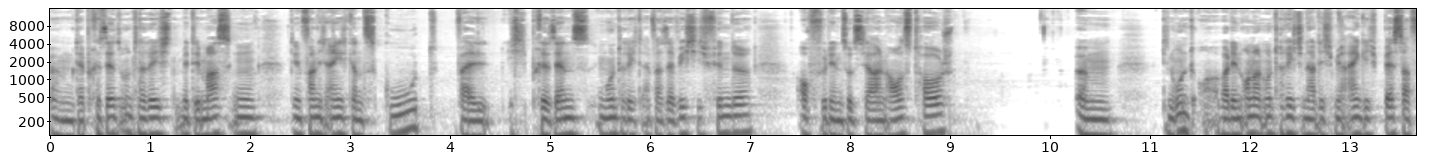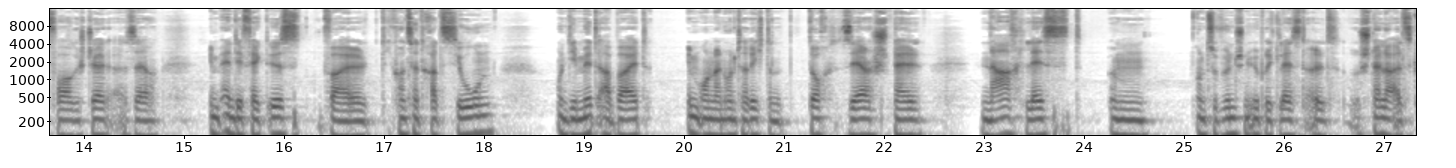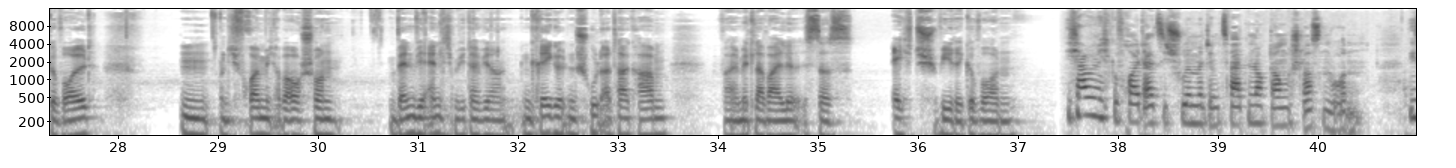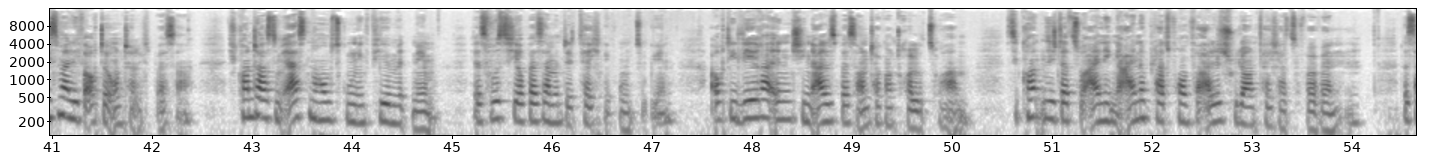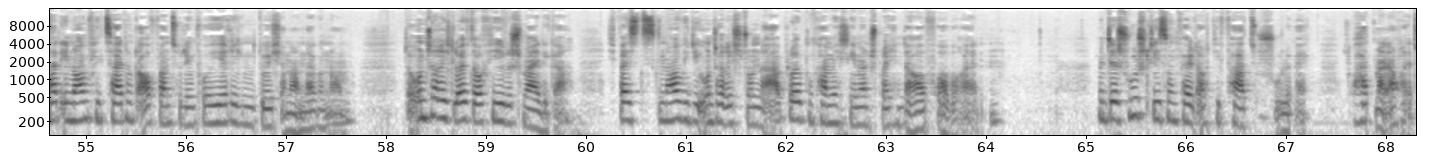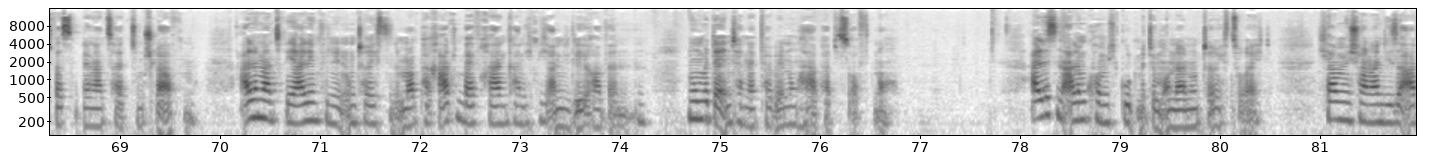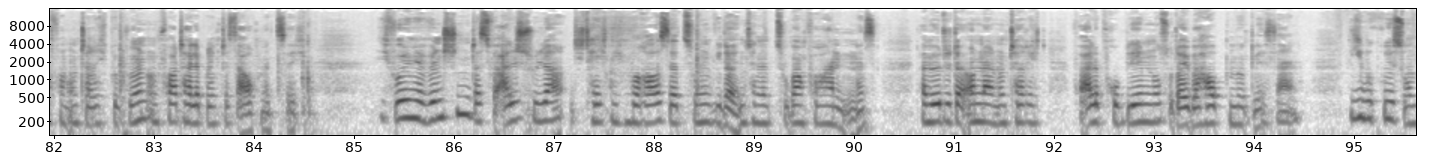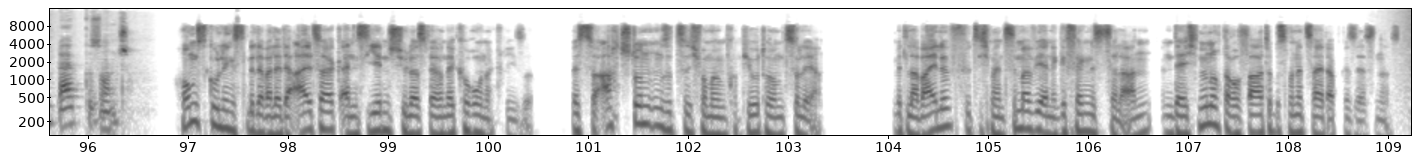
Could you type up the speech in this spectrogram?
Ähm, der Präsenzunterricht mit den Masken, den fand ich eigentlich ganz gut, weil ich Präsenz im Unterricht einfach sehr wichtig finde, auch für den sozialen Austausch. Ähm, den, aber den Online-Unterricht, den hatte ich mir eigentlich besser vorgestellt, als er im Endeffekt ist, weil die Konzentration und die Mitarbeit im Online-Unterricht dann doch sehr schnell nachlässt ähm, und zu wünschen übrig lässt, als schneller als gewollt. Mm, und ich freue mich aber auch schon, wenn wir endlich wieder, wieder einen geregelten Schulalltag haben, weil mittlerweile ist das echt schwierig geworden. Ich habe mich gefreut, als die Schulen mit dem zweiten Lockdown geschlossen wurden. Diesmal lief auch der Unterricht besser. Ich konnte aus dem ersten Homeschooling viel mitnehmen. Jetzt wusste ich auch besser mit der Technik umzugehen. Auch die LehrerInnen schienen alles besser unter Kontrolle zu haben. Sie konnten sich dazu einigen, eine Plattform für alle Schüler und Fächer zu verwenden. Das hat enorm viel Zeit und Aufwand zu dem vorherigen Durcheinander genommen. Der Unterricht läuft auch viel geschmeidiger. Ich weiß jetzt genau, wie die Unterrichtsstunde abläuft und kann mich dementsprechend darauf vorbereiten. Mit der Schulschließung fällt auch die Fahrt zur Schule weg. So hat man auch etwas länger Zeit zum Schlafen. Alle Materialien für den Unterricht sind immer parat und bei Fragen kann ich mich an die Lehrer wenden. Nur mit der Internetverbindung hapert es oft noch. Alles in allem komme ich gut mit dem Online-Unterricht zurecht. Ich habe mich schon an diese Art von Unterricht gewöhnt und Vorteile bringt es auch mit sich. Ich würde mir wünschen, dass für alle Schüler die technischen Voraussetzungen wie der Internetzugang vorhanden ist. Dann würde der Online-Unterricht für alle problemlos oder überhaupt möglich sein. Liebe Grüße und bleibt gesund. Homeschooling ist mittlerweile der Alltag eines jeden Schülers während der Corona-Krise. Bis zu acht Stunden sitze ich vor meinem Computer, um zu lernen. Mittlerweile fühlt sich mein Zimmer wie eine Gefängniszelle an, in der ich nur noch darauf warte, bis meine Zeit abgesessen ist.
